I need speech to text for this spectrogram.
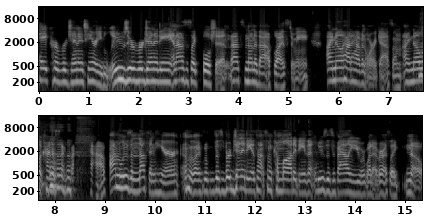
take her virginity or you lose your virginity. And I was just like, bullshit. That's none of that applies to me. I know how to have an orgasm. I know what kind of sex I have. I'm losing nothing here. like this virginity is not some commodity that loses value or whatever. I was like, no.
